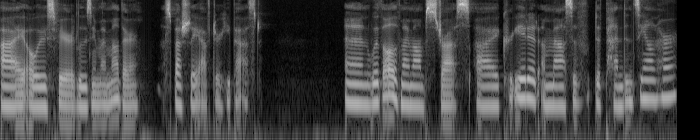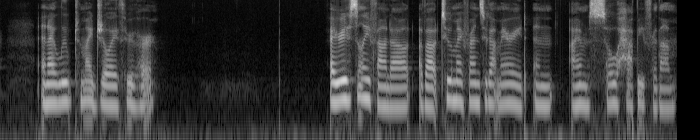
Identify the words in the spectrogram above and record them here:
I always feared losing my mother, especially after he passed. And with all of my mom's stress, I created a massive dependency on her, and I looped my joy through her. I recently found out about two of my friends who got married, and I am so happy for them.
